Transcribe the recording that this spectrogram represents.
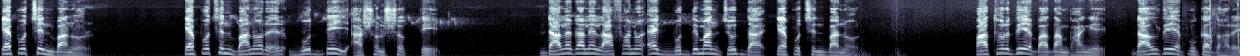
ক্যাপুচিন বানর। ক্যাপুচিন বানরের বুদ্ধিই আসল শক্তি। ডালে ডালে লাফানো এক বুদ্ধিমান যোদ্ধা ক্যাপুচিন বানর। পাথর দিয়ে বাদাম ভাঙে, ডাল দিয়ে পোকা ধরে।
